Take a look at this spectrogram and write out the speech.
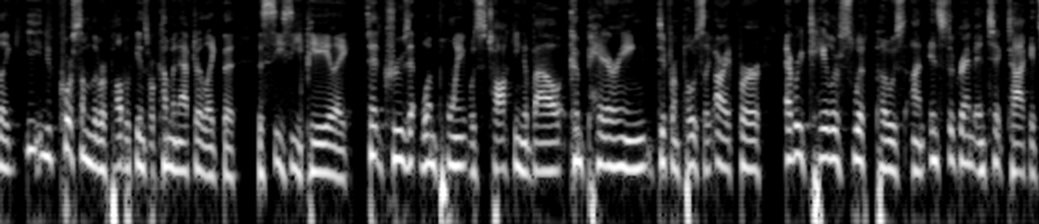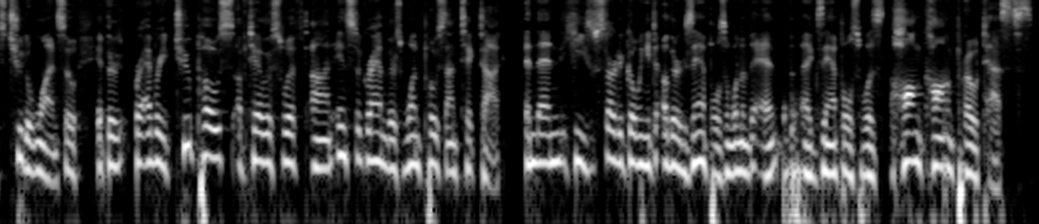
like, of course, some of the Republicans were coming after like the the CCP. Like Ted Cruz at one point was talking about comparing different posts. Like, all right, for every Taylor Swift post on Instagram and TikTok, it's two to one. So if there's for every two posts of Taylor Swift on Instagram, there's one post on TikTok. And then he started going into other examples. And one of the examples was Hong Kong protests.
